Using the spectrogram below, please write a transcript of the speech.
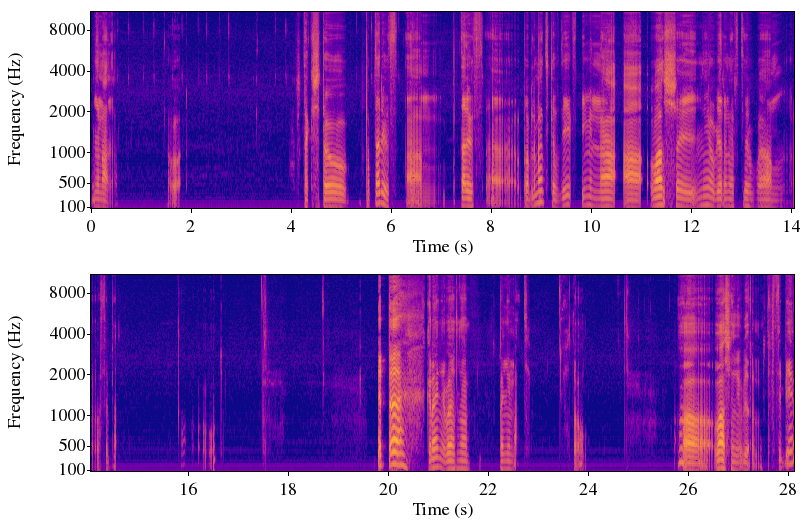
внимание, вот. Так что, повторюсь, а, повторюсь, а, проблематика здесь именно а, вашей неуверенности в, а, в себе. Вот. Это крайне важно понимать, что э, ваша неуверенность в себе,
